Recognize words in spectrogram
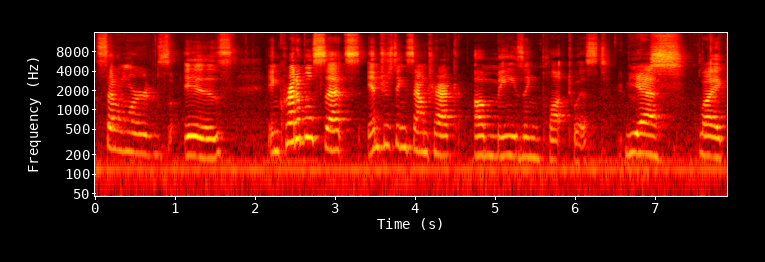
seven words is incredible sets, interesting soundtrack, amazing plot twist. Yes. Like,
